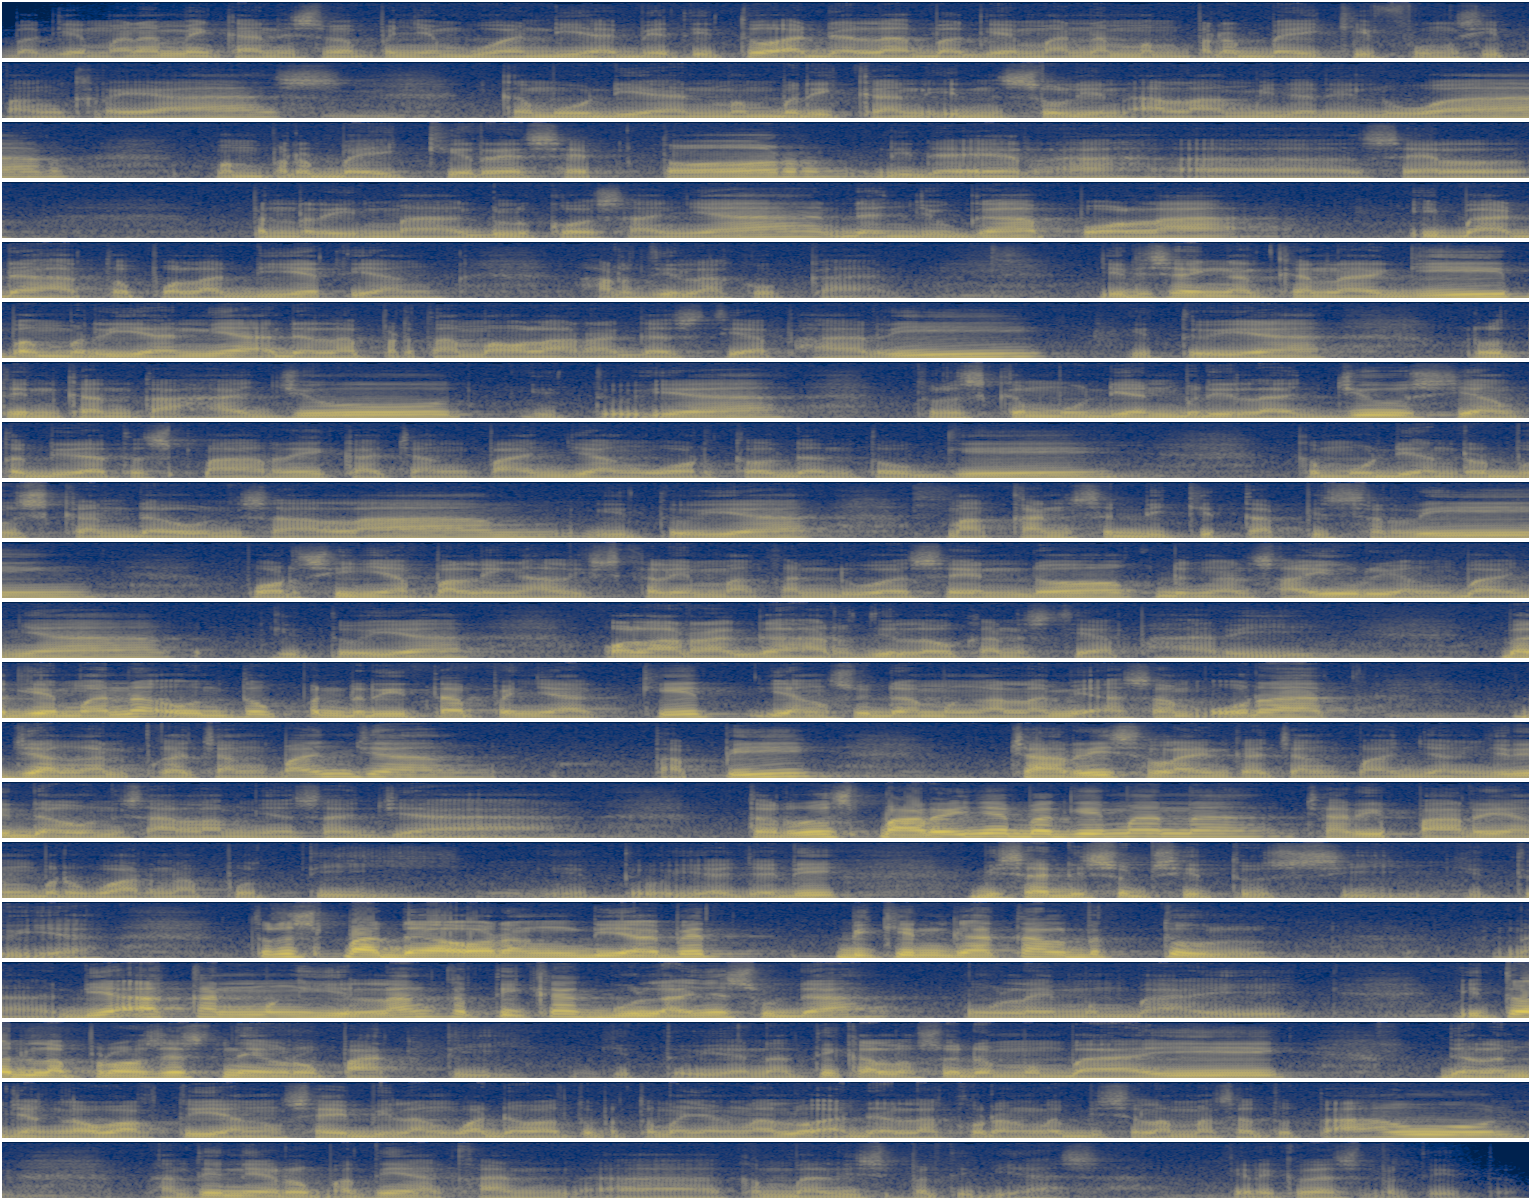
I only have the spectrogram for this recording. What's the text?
Bagaimana mekanisme penyembuhan diabetes itu adalah bagaimana memperbaiki fungsi pankreas, kemudian memberikan insulin alami dari luar, memperbaiki reseptor di daerah eh, sel penerima glukosanya dan juga pola ibadah atau pola diet yang harus dilakukan. Jadi saya ingatkan lagi pemberiannya adalah pertama olahraga setiap hari gitu ya, rutinkan tahajud gitu ya. Terus kemudian berilah jus yang terdiri atas pare, kacang panjang, wortel dan toge. Kemudian rebuskan daun salam gitu ya. Makan sedikit tapi sering. Porsinya paling halus sekali makan 2 sendok dengan sayur yang banyak gitu ya. Olahraga harus dilakukan setiap hari. Bagaimana untuk penderita penyakit yang sudah mengalami asam urat? Jangan kacang panjang, tapi cari selain kacang panjang, jadi daun salamnya saja. Terus parenya bagaimana? Cari pare yang berwarna putih gitu ya. Jadi bisa disubstitusi gitu ya. Terus pada orang diabetes bikin gatal betul. Nah, dia akan menghilang ketika gulanya sudah mulai membaik. Itu adalah proses neuropati gitu ya. Nanti kalau sudah membaik dalam jangka waktu yang saya bilang pada waktu pertemuan yang lalu adalah kurang lebih selama satu tahun, nanti neuropatinya akan uh, kembali seperti biasa. Kira-kira seperti itu.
